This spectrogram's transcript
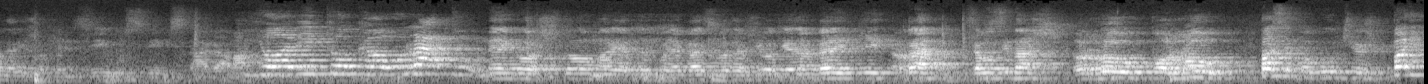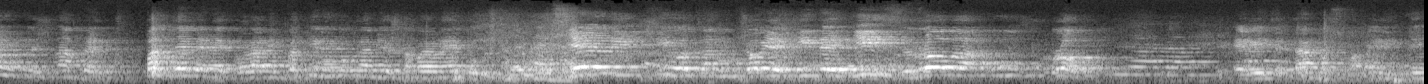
udariš ofenzivu svim snagama. Joj, vi to kao u ratu. Nego što, Marija kazala da život je jedan veliki rat. Zauzimaš rov po rov, pa se povučeš, pa jurneš napred, pa tebe neko rani, pa ti nekog nabiješ na bajonetu. Cijeli život nam čovjek ide iz rova u rov. E vidite, tako su vam meni te 1965.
